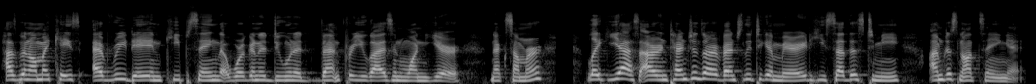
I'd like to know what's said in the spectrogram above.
has been on my case every day and keeps saying that we're gonna do an event for you guys in one year next summer. Like, yes, our intentions are eventually to get married. He said this to me. I'm just not saying it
